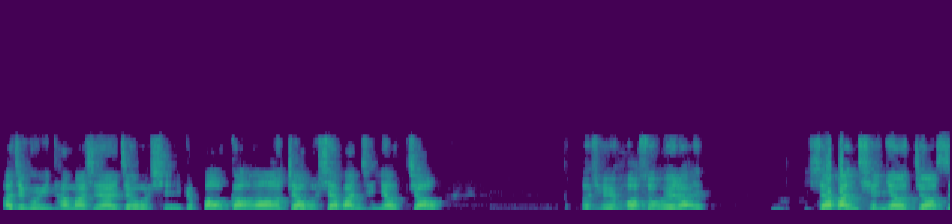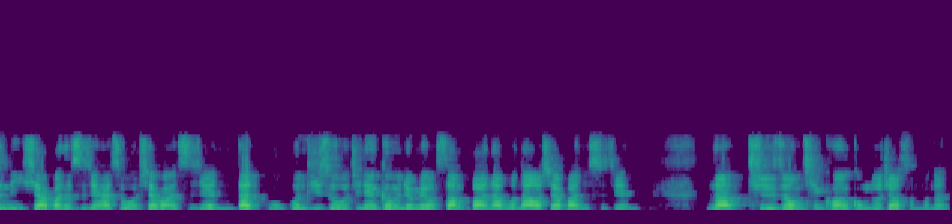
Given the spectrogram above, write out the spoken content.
啊，结果你他妈现在叫我写一个报告，然后叫我下班前要交，而且话说回来，下班前要交是你下班的时间还是我下班的时间？但我问题是我今天根本就没有上班啊，我哪有下班的时间？那其实这种情况的工作叫什么呢？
